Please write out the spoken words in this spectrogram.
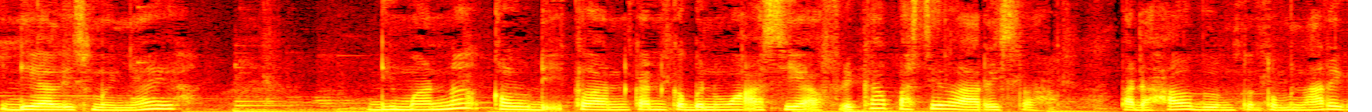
idealismenya ya. Di mana kalau diiklankan ke benua Asia Afrika pasti laris lah padahal belum tentu menarik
